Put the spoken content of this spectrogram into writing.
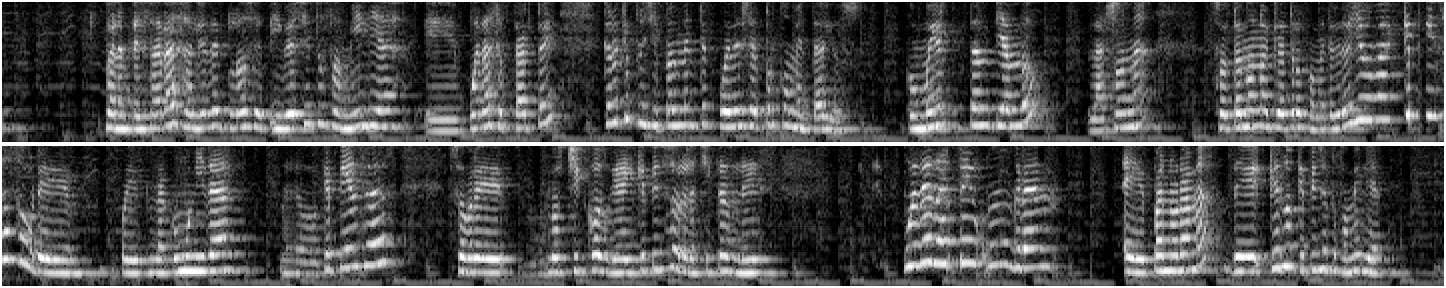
para empezar a salir del closet y ver si tu familia eh, puede aceptarte, creo que principalmente puede ser por comentarios, como ir tanteando la zona, soltando uno que otro comentario de, oye mamá, ¿qué piensas sobre pues la comunidad? ¿Qué piensas sobre los chicos gay? ¿Qué piensas sobre las chicas les? Puede darte un gran eh, panorama de qué es lo que piensa tu familia.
